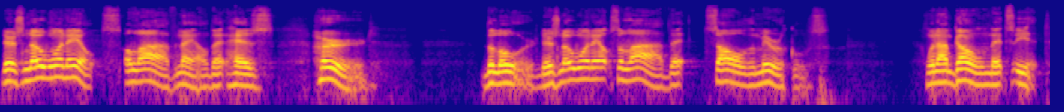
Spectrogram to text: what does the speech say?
There's no one else alive now that has heard the Lord. There's no one else alive that saw the miracles. When I'm gone, that's it.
